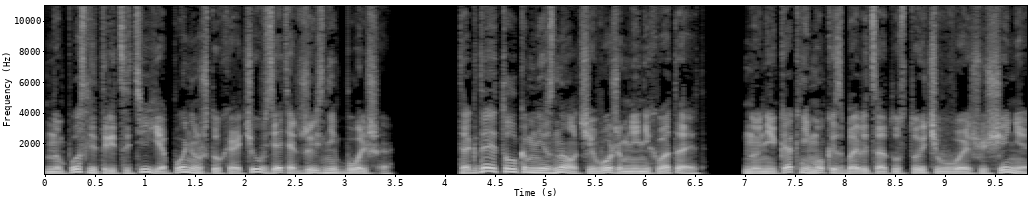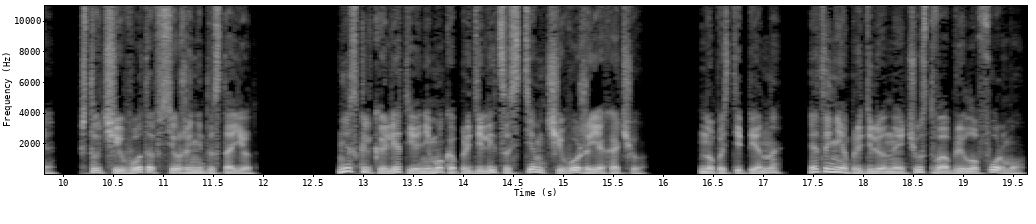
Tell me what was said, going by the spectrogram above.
Но после 30 я понял, что хочу взять от жизни больше. Тогда я толком не знал, чего же мне не хватает, но никак не мог избавиться от устойчивого ощущения, что чего-то все же недостает. Несколько лет я не мог определиться с тем, чего же я хочу. Но постепенно это неопределенное чувство обрело форму,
